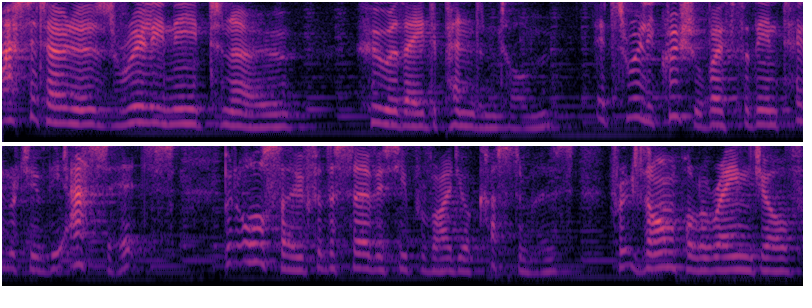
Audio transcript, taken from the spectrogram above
Asset owners really need to know who are they dependent on. It's really crucial both for the integrity of the assets but also for the service you provide your customers. For example, a range of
